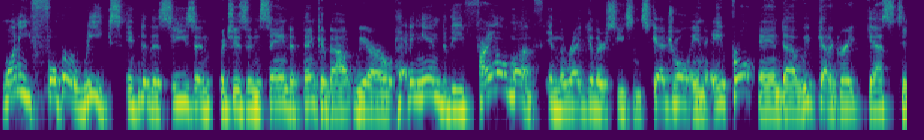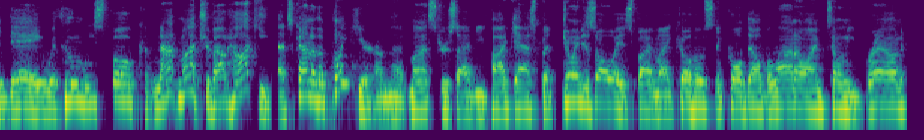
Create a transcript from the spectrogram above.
24 weeks into the season, which is insane to think about. We are heading into the final month in the regular season schedule in April. And uh, we've got a great guest today with whom we spoke not much about hockey. That's kind of the point here on the Monsters Eye View podcast. But joined as always by my co host, Nicole Del Villano. I'm Tony Brown.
